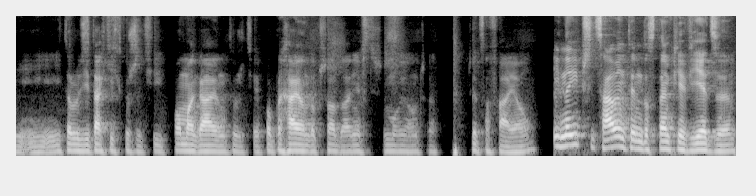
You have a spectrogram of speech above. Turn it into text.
i, i to ludzi takich, którzy ci pomagają, którzy cię popychają do przodu, a nie wstrzymują czy, czy cofają. I, no i przy całym tym dostępie wiedzy,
